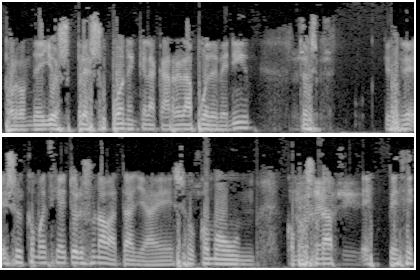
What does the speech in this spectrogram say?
por donde ellos presuponen que la carrera puede venir. Entonces, eso es como decía es una batalla, eso como un como es una especie,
